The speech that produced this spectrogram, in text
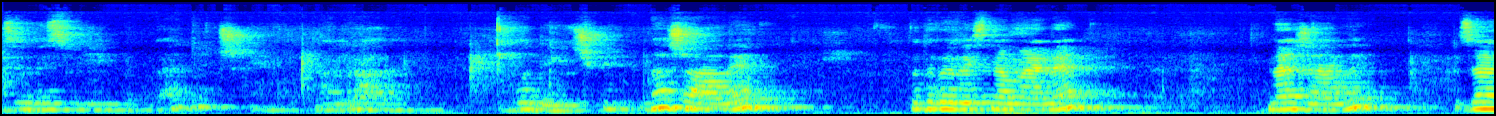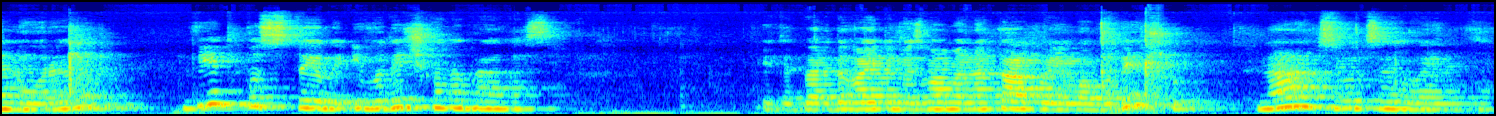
взяли свої пипеточки, набрали водички, нажали, подивились на мене, нажали, занурили, відпустили і водичка набралася. І тепер давайте ми з вами накапаємо водичку на цю цеглинку.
